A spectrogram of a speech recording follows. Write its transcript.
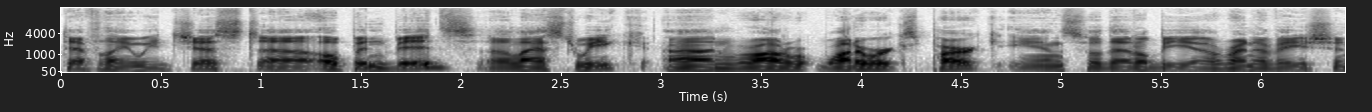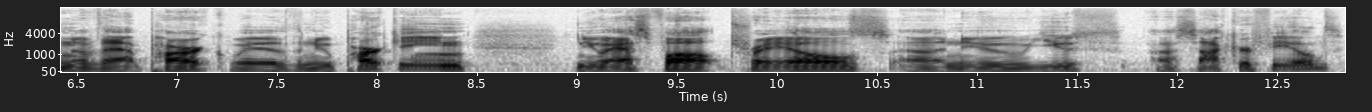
Definitely. We just uh, opened bids uh, last week on Water- Waterworks Park, and so that'll be a renovation of that park with new parking, new asphalt trails, uh, new youth uh, soccer fields.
